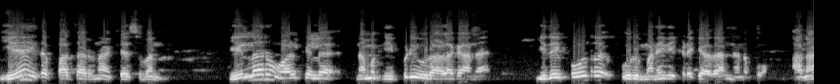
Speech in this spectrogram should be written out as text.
ஏன் இதை பார்த்தாருன்னா கேசவன் எல்லாரும் வாழ்க்கையில நமக்கு இப்படி ஒரு அழகான இதை போன்ற ஒரு மனைவி கிடைக்காதான்னு நினைப்போம். ஆனா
